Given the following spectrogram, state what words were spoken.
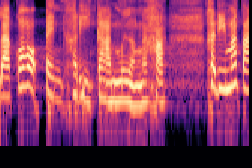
แล้วก็เป็นคดีการเมืองนะคะ คดีมาตรา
